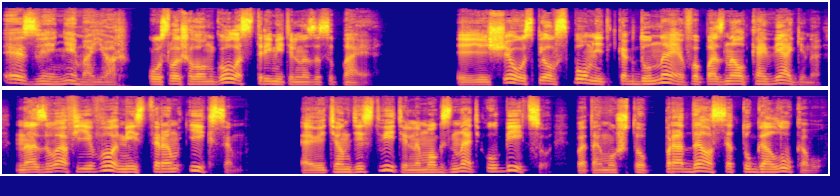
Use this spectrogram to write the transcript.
«Извини, майор», — услышал он голос, стремительно засыпая. И еще успел вспомнить, как Дунаев опознал Ковягина, назвав его мистером Иксом. А ведь он действительно мог знать убийцу, потому что продался Туголукову.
